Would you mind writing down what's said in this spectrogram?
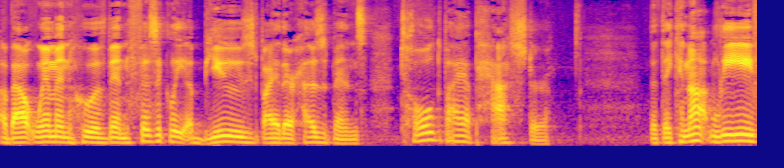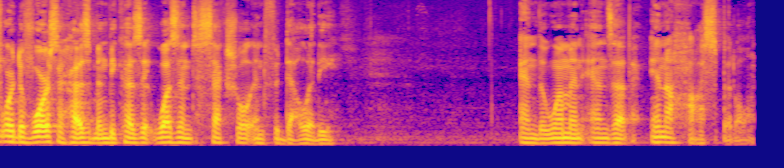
about women who have been physically abused by their husbands, told by a pastor that they cannot leave or divorce their husband because it wasn't sexual infidelity. And the woman ends up in a hospital.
